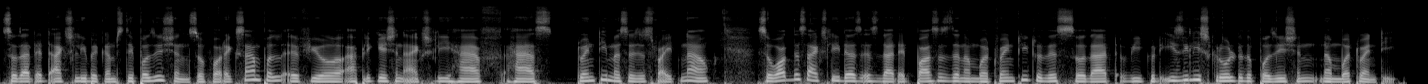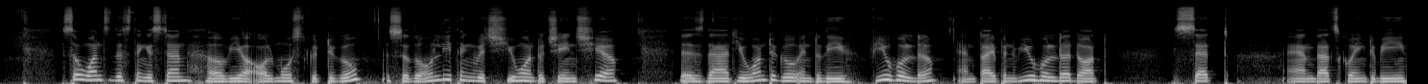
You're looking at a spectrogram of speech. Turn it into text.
so that it actually becomes the position. So for example if your application actually have has 20 messages right now so what this actually does is that it passes the number 20 to this so that we could easily scroll to the position number 20 so once this thing is done uh, we are almost good to go. So the only thing which you want to change here is that you want to go into the view holder and type in view holder dot set and that's going to be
